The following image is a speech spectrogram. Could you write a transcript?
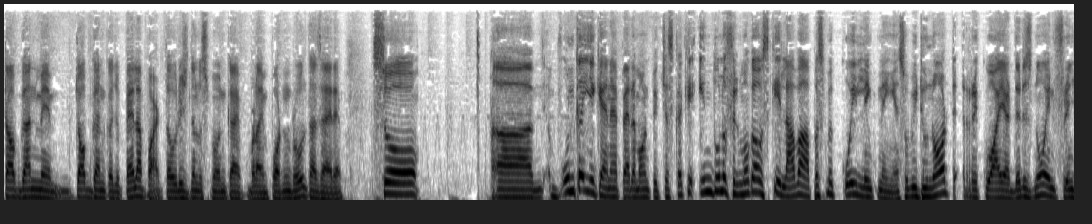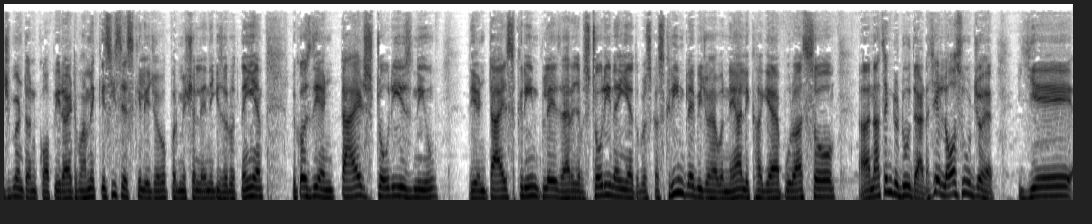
टॉप गन में टॉप गन का जो पहला पार्ट था ओरिजिनल उसमें उनका बड़ा इंपॉर्टेंट रोल था ज़ाहिर है। सो उनका ये कहना है पैरामाउंट पिक्चर्स का कि इन दोनों फ़िल्मों का उसके अलावा आपस में कोई लिंक नहीं है। So we do not require there is no infringement on copyright हमें किसी से इसके लिए जो है परमिशन लेने की ज़रूरत नहीं है। Because the entire story is new the entire screenplay जहर जब स्टोरी नहीं है तो उसका स्क्रीन प्ले भी जो है वो नया लिखा गया है पूरा। So nothing to do that अच्छा लॉ सूट जो है ये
